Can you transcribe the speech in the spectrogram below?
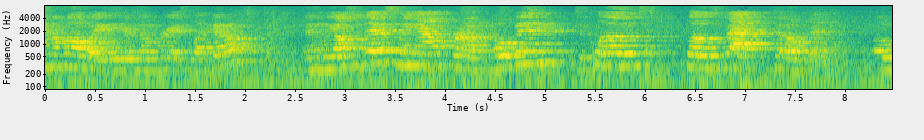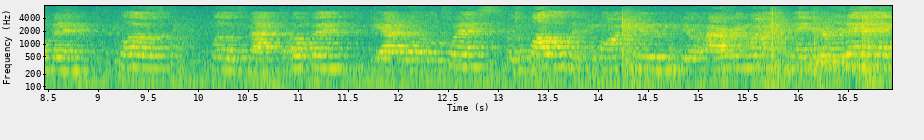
in the hallway. Leaders don't forget to let go. And then we also did a swing out from um, open to close, close back to open. Open, close, close back to open. We added a little twist for the follows if you want to. You can do it however you want. You can make it really big,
